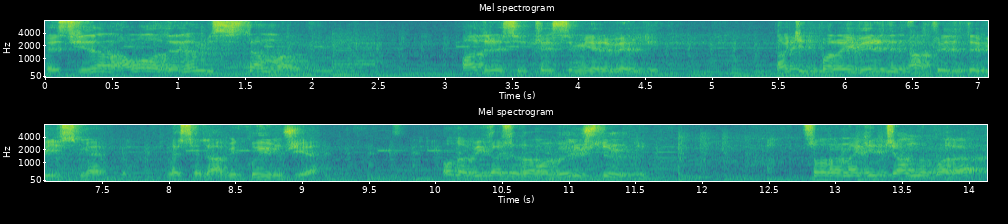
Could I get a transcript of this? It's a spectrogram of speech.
Eskiden havala denen bir sistem vardı. Adresi, teslim yeri belli. Nakit parayı verirdin akredite bir isme. Mesela bir kuyumcuya. O da birkaç adama bölüştürürdü. Sonra nakit canlı para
